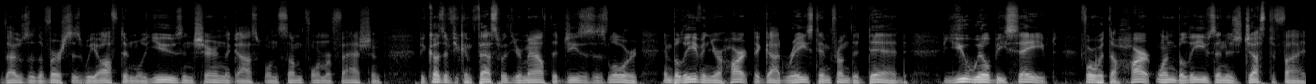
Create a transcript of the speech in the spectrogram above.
those are the verses we often will use in sharing the gospel in some form or fashion. Because if you confess with your mouth that Jesus is Lord and believe in your heart that God raised him from the dead, you will be saved. For with the heart one believes and is justified,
